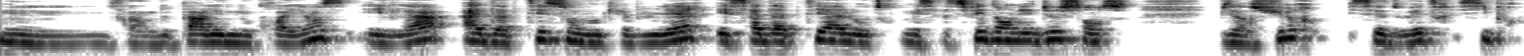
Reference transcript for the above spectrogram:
enfin de parler de nos croyances et là adapter son vocabulaire et s'adapter à l'autre. Mais ça se fait dans les deux sens. Bien sûr ça doit être réciproque.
